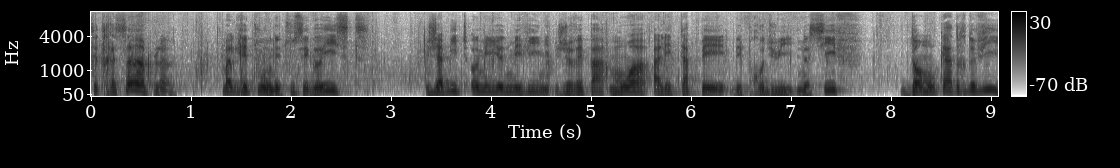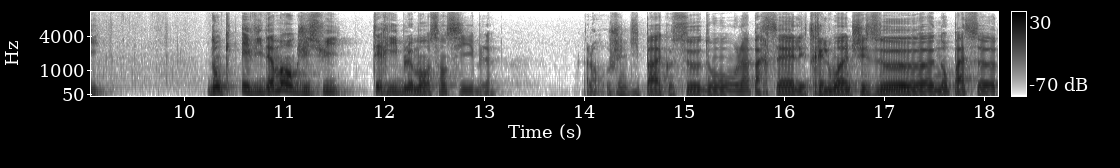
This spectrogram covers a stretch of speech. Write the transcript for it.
C'est très simple. Malgré tout, on est tous égoïstes. J'habite au milieu de mes vignes, je ne vais pas, moi, aller taper des produits nocifs dans mon cadre de vie. Donc évidemment que j'y suis terriblement sensible. Alors, je ne dis pas que ceux dont la parcelle est très loin de chez eux euh, n'ont pas ce,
